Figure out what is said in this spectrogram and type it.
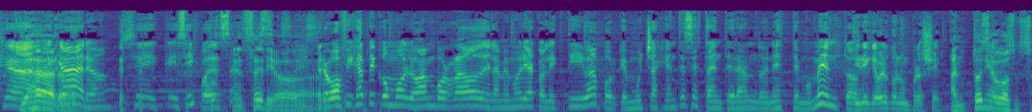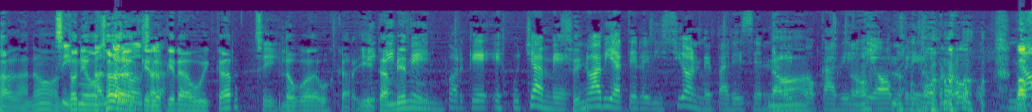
Claro, Claro. Sí, que, sí, puede ser. ¿En serio? Sí, sí. Pero vos fíjate cómo lo han borrado de la memoria colectiva porque mucha gente se está enterando en este momento. Tiene que ver con un proyecto. Antonio O sea, Gonzaga, ¿no? Sí, Antonio Gonzaga, Antonio el que Gonzaga. lo quiera ubicar, Sí. lo puede buscar. ¿De Y también... Porque, escúchame, Sí. no había televisión, me parece, en No. la época de No, este hombre. no, no. Va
